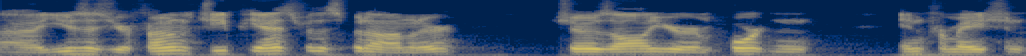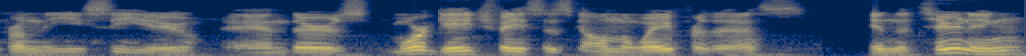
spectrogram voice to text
Uh, uses your phone's GPS for the speedometer, shows all your important information from the ECU, and there's more gauge faces on the way for this. In the tuning,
